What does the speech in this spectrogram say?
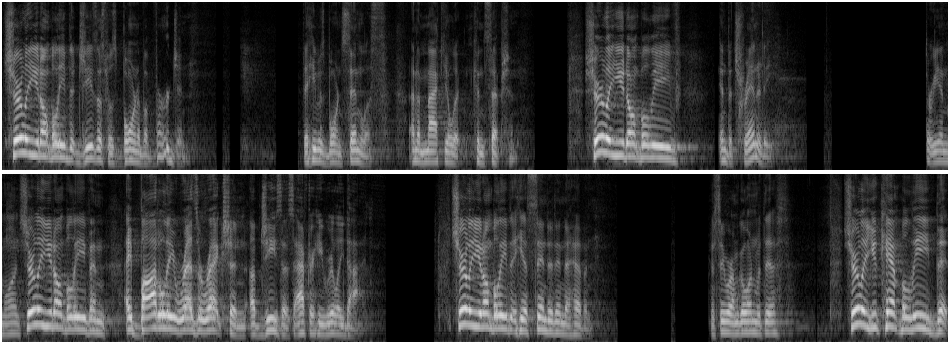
Surely you don't believe that Jesus was born of a virgin, that he was born sinless, an immaculate conception. Surely you don't believe in the Trinity, three in one. Surely you don't believe in a bodily resurrection of Jesus after he really died. Surely you don't believe that he ascended into heaven. You see where I'm going with this? Surely you can't believe that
